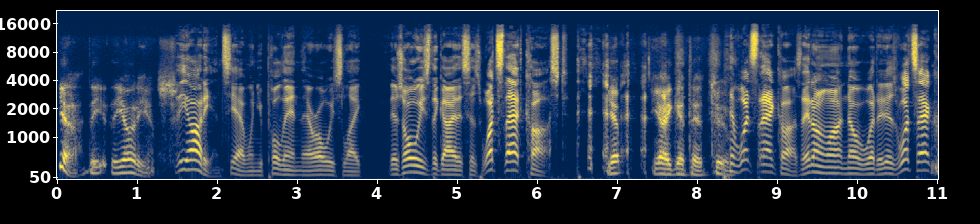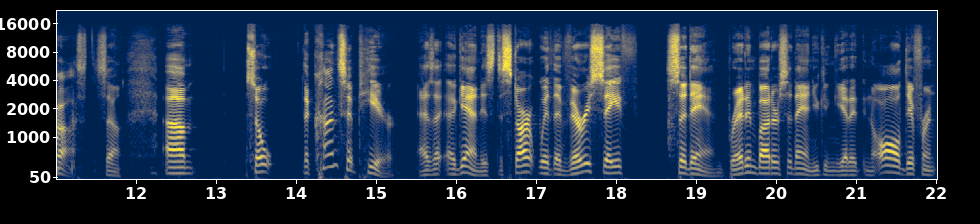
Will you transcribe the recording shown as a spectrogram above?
yeah the the audience. the audience." Yeah, when you pull in, they're always like, "There's always the guy that says, "What's that cost?" Yep. Yeah, I get that too. What's that cost? They don't want to know what it is. What's that cost? So, um, so the concept here, as a, again, is to start with a very safe sedan, bread and butter sedan. You can get it in all different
